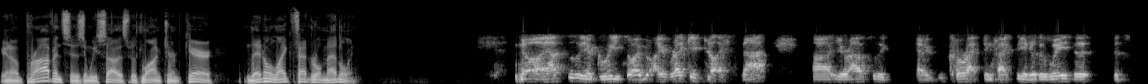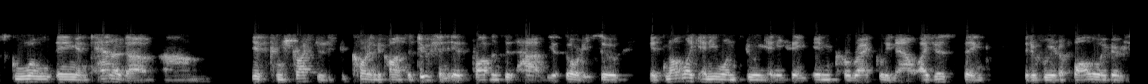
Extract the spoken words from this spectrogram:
you know, provinces, and we saw this with long term care, they don't like federal meddling. No, I absolutely agree. So I, I recognize that. Uh, you're absolutely uh, correct. In fact, you know, the way that the schooling in Canada um, is constructed according to the Constitution is provinces have the authority. So it's not like anyone's doing anything incorrectly now. I just think that if we were to follow a very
